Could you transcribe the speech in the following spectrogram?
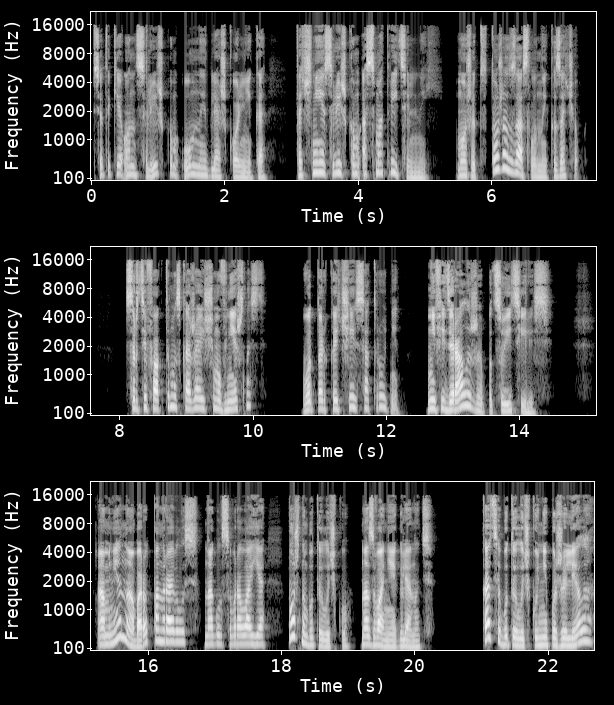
Все-таки он слишком умный для школьника, точнее, слишком осмотрительный. Может, тоже засланный казачок? С артефактом, искажающим внешность? Вот только чей сотрудник? Не федералы же подсуетились. А мне, наоборот, понравилось, нагло соврала я. Можно бутылочку? Название глянуть. Катя бутылочку не пожалела,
